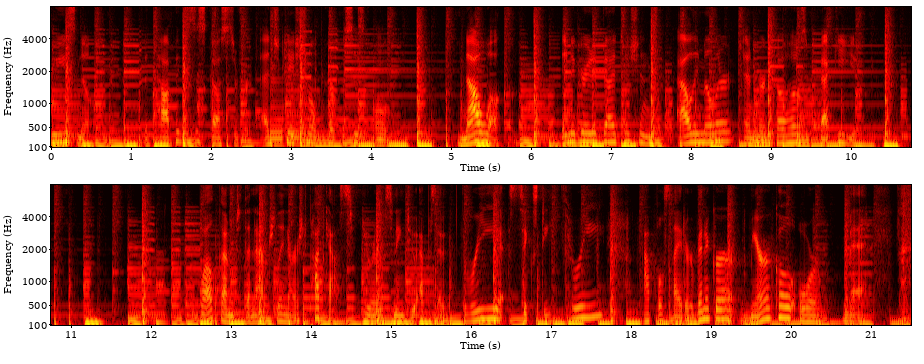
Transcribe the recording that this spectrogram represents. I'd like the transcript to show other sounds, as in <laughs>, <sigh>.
Please note, the topics discussed are for educational purposes only. Now, welcome integrative dietitians Ali Miller and her co host Becky Yu. Welcome to the Naturally Nourished podcast. You are listening to episode 363 Apple Cider Vinegar Miracle or Meh.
